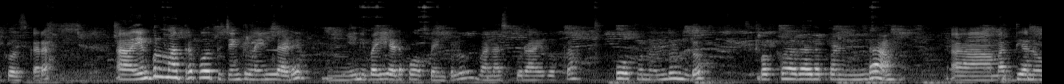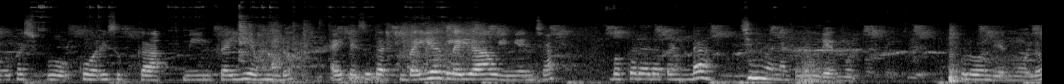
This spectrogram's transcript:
ಈಗೋಸ್ಕರ ಎಂಕುಲು ಮಾತ್ರ ಪೋತು ಚೆಂಕುಲ್ನ ಇಲ್ಲಾಡೆ ಇನಿ ಎಡ ಪೋಪ ಎಂಕುಲು. ವನಸ್ಪುರ ಆಯ್ಬೊಕ್ಕ ಪೋಪುನೊಂದುಂಡು ಬೊಕ್ಕ ದಾದ ಪಂಡ. ಮಧ್ಯಾಹ್ನ ಕಶ್ಪು ಕೋರಿ ಸುಕ್ಕ, ಮೀನು ಫ್ರೈಯೇ ಉಂಡು. ಐತೆ ಸುತ್ತ ಬೈಯಾಗ್ಲ ಯಾವು ಇನ್ನೆಂಚ ಬೊಕ್ಕದಾದ ಪಂಡ ಚಿನ್ಮನಕಲು ಉಂಡೇರು ಮೂಲು. ಕುಲು ಒಂದೇರು ಮೂಲು.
